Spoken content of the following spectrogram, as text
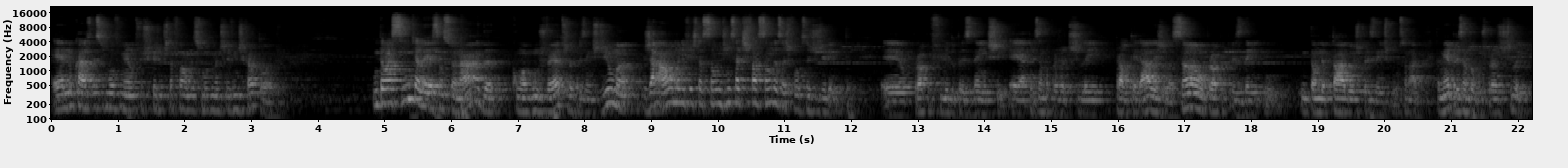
é, no caso desses movimentos que a gente está falando, esses movimentos reivindicatórios. Então, assim que a lei é sancionada, com alguns vetos da presidente Dilma, já há uma manifestação de insatisfação dessas forças de direita. É, o próprio filho do presidente é, apresenta projetos de lei para alterar a legislação, o próprio presidente, então deputado, hoje presidente Bolsonaro, também apresenta alguns projetos de lei.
